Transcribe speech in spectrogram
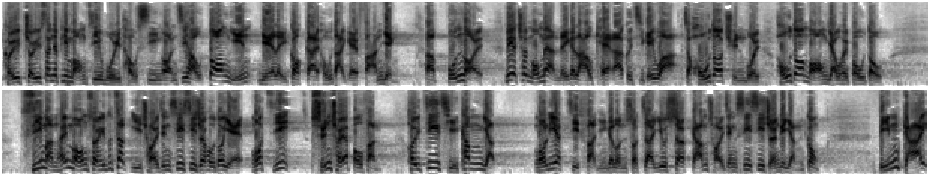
佢最新一篇網誌回頭是岸之後，當然惹嚟各界好大嘅反應。啊，本來呢一出冇咩人理嘅鬧劇啊，佢自己話就好多傳媒、好多網友去報導，市民喺網上亦都質疑財政司司長好多嘢。我只選取一部分去支持今日我呢一節發言嘅論述，就係要削減財政司司長嘅人工。點解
